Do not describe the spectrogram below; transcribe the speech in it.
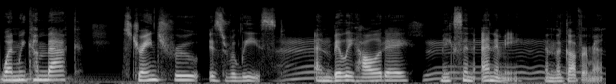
When we come back, Strange Fruit is released, and Billie Holiday makes an enemy in the government.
